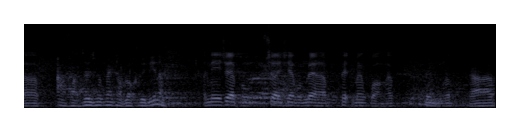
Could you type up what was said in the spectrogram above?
แล้วครับ อ่าฝากเชิญชวนแฟนคลับเราคืนนี้หน่อย อันนี้ช่วยผมช่วยเชียร์ผมด้วยครับเพชรแมงป่องครับเป็นครับ ครับ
